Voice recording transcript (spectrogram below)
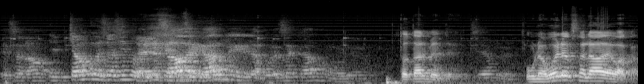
Eso no. El chabón comenzó haciendo El asado de carne y la pureza de carne, boludo. Totalmente. Siempre. Una buena ensalada de vaca.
